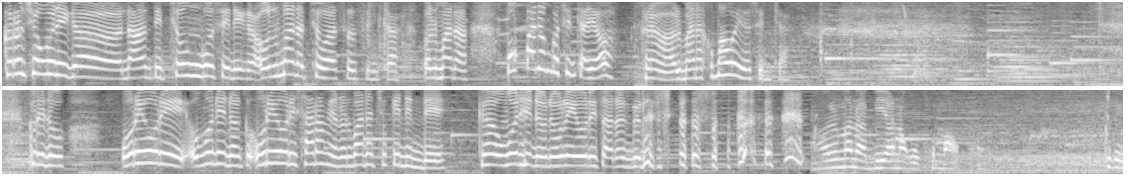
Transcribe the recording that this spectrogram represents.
그런 시어머니가 나한테 좋은 곳이니까 얼마나 좋아서 진짜 얼마나 복 받은 거 진짜요. 그럼 얼마나 고마워요 진짜. 그래도 오래오래 어머니는 그 오래오래 살면 얼마나 좋겠는데 그 어머니는 오래오래 사는 거는 싫었어. 얼마나 미안하고 고마웠고. 그래.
